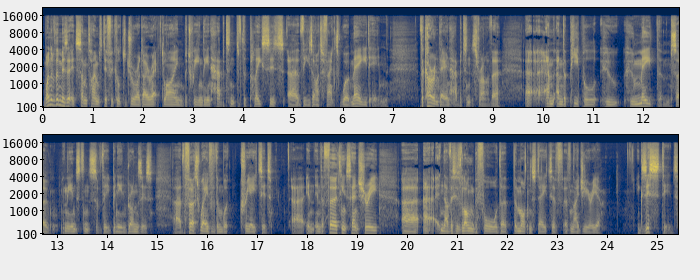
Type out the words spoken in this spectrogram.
One of them is that it's sometimes difficult to draw a direct line between the inhabitants of the places uh, these artifacts were made in, the current day inhabitants rather, uh, and and the people who who made them. So, in the instance of the Benin bronzes, uh, the first wave of them were created uh, in in the 13th century. Uh, uh, now, this is long before the, the modern state of, of Nigeria existed.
